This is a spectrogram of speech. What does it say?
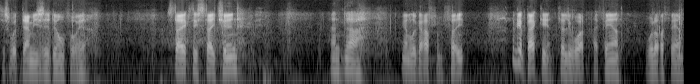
just what damage they're doing for you. Stay active, stay tuned, and uh, I'm going to look after them feet. I'll get back to you and tell you what I found, what I found.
